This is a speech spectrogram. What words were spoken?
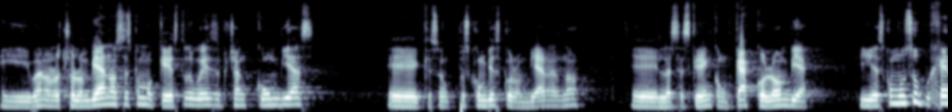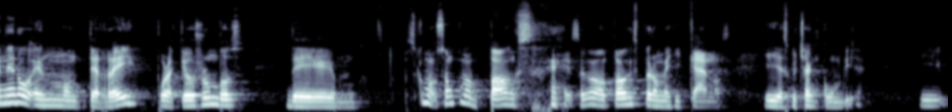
Y bueno, los cholombianos es como que estos güeyes escuchan cumbias, eh, que son pues cumbias colombianas, ¿no? Eh, las escriben con K, Colombia. Y es como un subgénero en Monterrey, por aquellos rumbos, de... Pues como, son como punks, son como punks pero mexicanos. Y escuchan cumbia. Y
